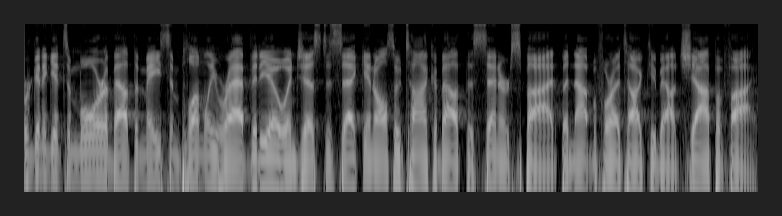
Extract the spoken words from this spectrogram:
We're going to get to more about the Mason Plumlee rap video in just a second. Also, talk about the center spot, but not before I talk to you about Shopify.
